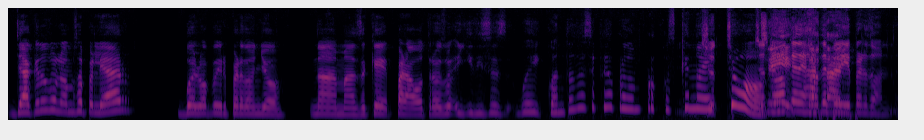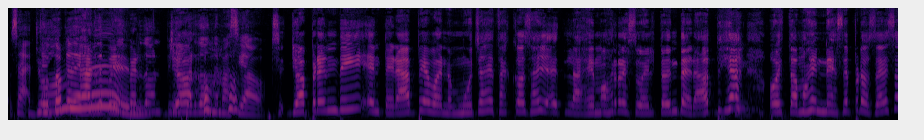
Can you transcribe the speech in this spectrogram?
ya que nos volvemos a pelear, vuelvo a pedir perdón yo. Nada más de que para otros. Y dices, güey, ¿cuántas veces pido perdón por cosas que no he Yo- hecho? Yo tengo Sí, que dejar total. de pedir perdón. O sea, Yo tengo que dejar de pedir perdón, pido Yo- perdón demasiado. Yo aprendí en terapia, bueno, muchas de estas cosas ya las hemos resuelto en terapia Sí. o estamos en ese proceso,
